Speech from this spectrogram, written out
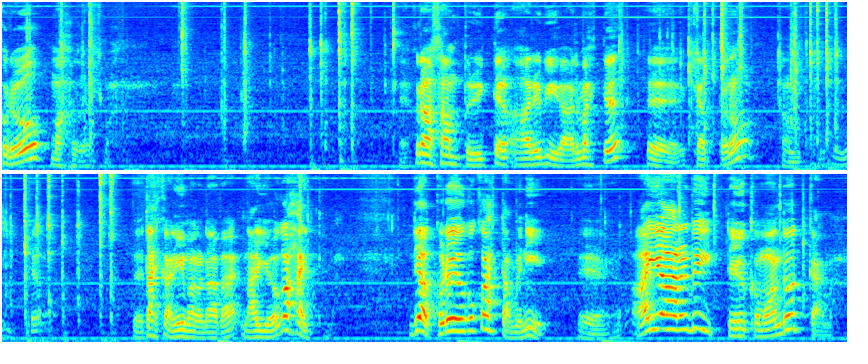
これを、まあ、保存します。これはサンプル 1.rb がありまして、えー、キャットのサンプル確かに今の内容が入っています。では、これを動かすために、えー、irb というコマンドを使います。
